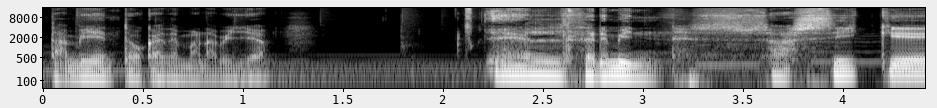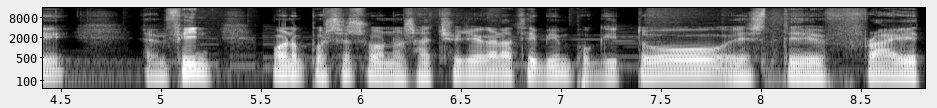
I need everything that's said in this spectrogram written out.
también toca de maravilla el Ceremín. Así que, en fin, bueno, pues eso nos ha hecho llegar hace bien poquito este Fried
